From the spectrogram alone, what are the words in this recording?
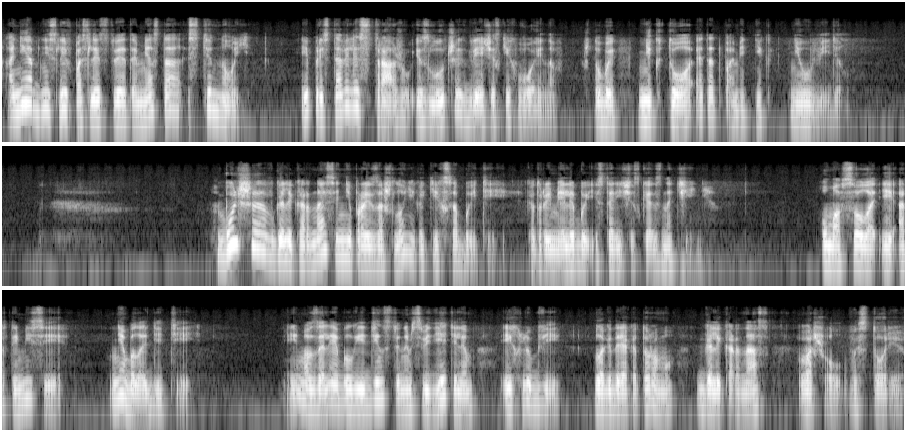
Они обнесли впоследствии это место стеной и приставили стражу из лучших греческих воинов, чтобы никто этот памятник не увидел. Больше в Галикарнасе не произошло никаких событий, которые имели бы историческое значение. У Мавсола и Артемисии не было детей. И Мавзолей был единственным свидетелем их любви, благодаря которому Галикарнас вошел в историю.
